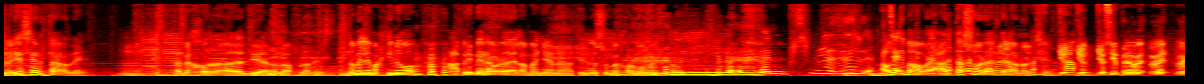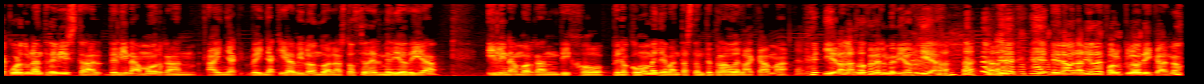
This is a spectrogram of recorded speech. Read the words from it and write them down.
Debería ser tarde. La mejor hora del día de Lola Flores. No me la imagino a primera hora de la mañana, teniendo su mejor momento. A última hora, a altas horas de la noche. Yo, yo- yo siempre re- re- recuerdo una entrevista de Lina Morgan a Iñaki, de Iñaki Gabilondo a las 12 del mediodía y Lina Morgan dijo, pero ¿cómo me levantas tan temprano de la cama? Y eran las 12 del mediodía. Era horario de folclórica, ¿no?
